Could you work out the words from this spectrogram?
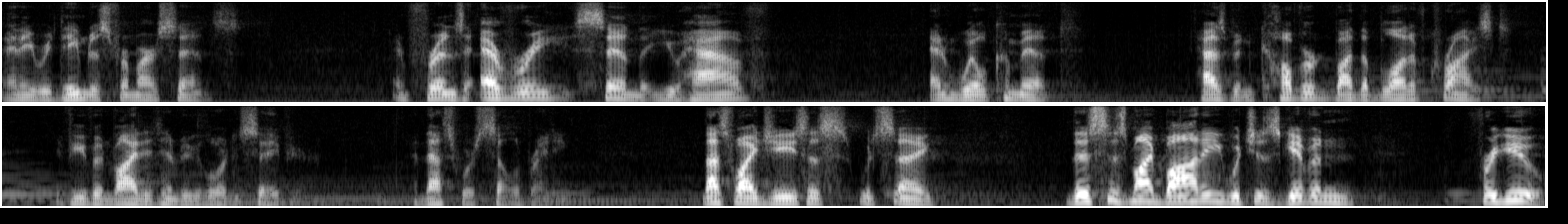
and He redeemed us from our sins. And friends, every sin that you have and will commit has been covered by the blood of Christ if you've invited him to be Lord and Savior. And that's worth celebrating. That's why Jesus would say, This is my body which is given for you,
